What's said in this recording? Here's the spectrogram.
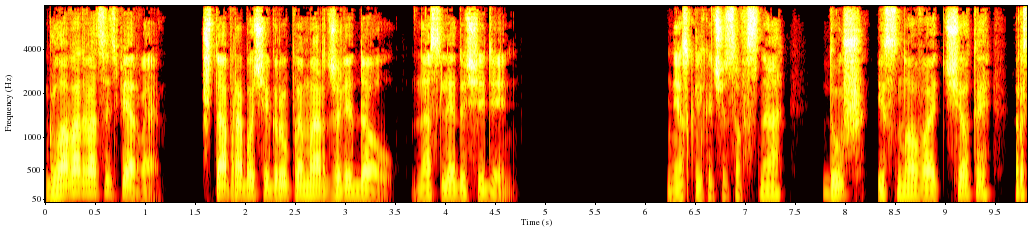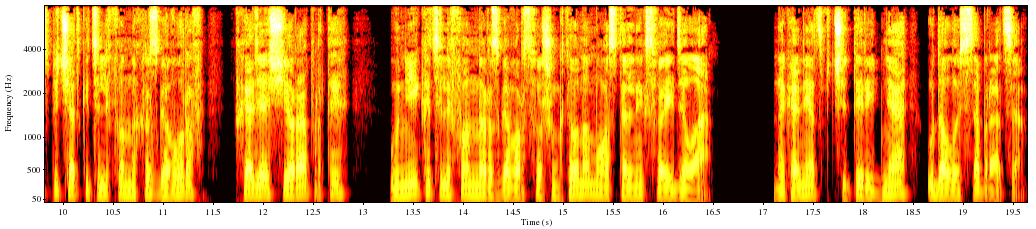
Глава 21. Штаб рабочей группы Марджори Доу. На следующий день. Несколько часов сна, душ и снова отчеты, распечатки телефонных разговоров, входящие рапорты. У Ника телефонный разговор с Вашингтоном, у остальных свои дела. Наконец, в четыре дня удалось собраться.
